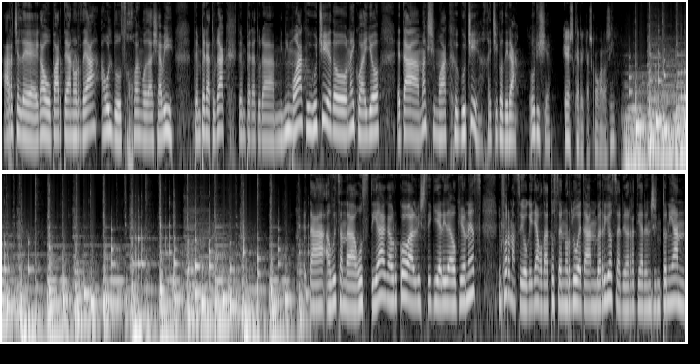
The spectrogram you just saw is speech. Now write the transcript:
Arratxelde gau partean ordea ahulduz joango da xabi. Temperaturak, temperatura minimoak gutxi edo nahikoa jo eta maksimoak gutxi jaitsiko dira. Horixe. Eskerrik asko garazi. Eta hau izan da guztia, gaurko albistikiari daokionez, informazio gehiago datozen orduetan berriozari erratiaren sintonian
